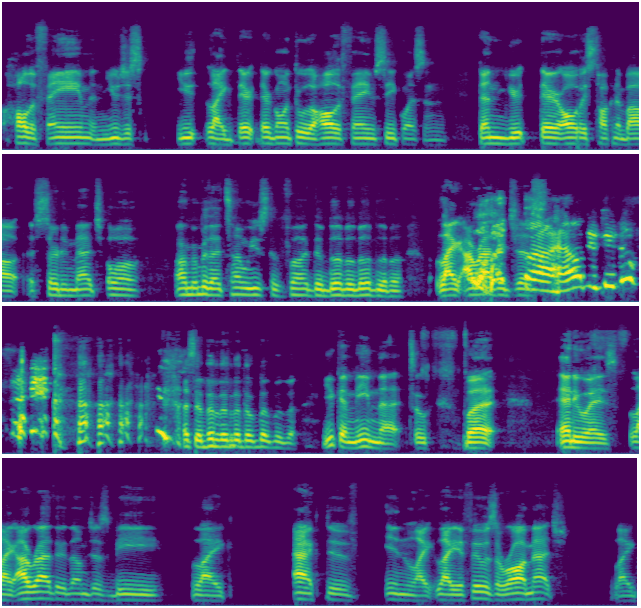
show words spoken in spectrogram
Hall of Fame and you just you like they're they're going through the Hall of Fame sequence and then you're they're always talking about a certain match. Oh, I remember that time we used to fuck the blah blah blah blah blah. Like I rather just what the hell did you just say? I said blah, blah, blah, blah, blah. you can meme that too. But anyways, like I rather them just be like active in like like if it was a raw match, like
